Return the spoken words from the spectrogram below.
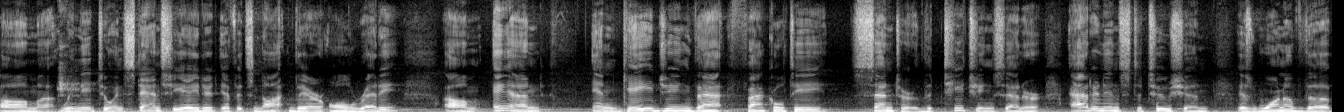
Um, we need to instantiate it if it's not there already. Um, and engaging that faculty center, the teaching center at an institution is one of the,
